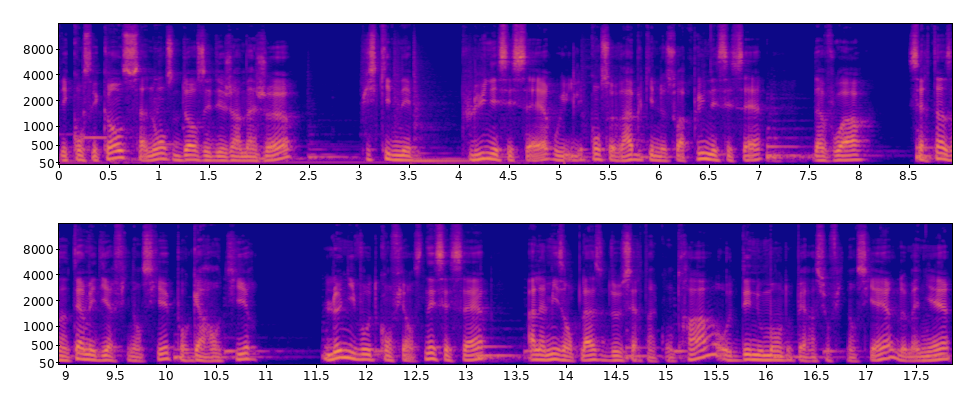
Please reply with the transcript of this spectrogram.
Les conséquences s'annoncent d'ores et déjà majeures, puisqu'il n'est plus nécessaire, ou il est concevable qu'il ne soit plus nécessaire d'avoir certains intermédiaires financiers pour garantir le niveau de confiance nécessaire à la mise en place de certains contrats, au dénouement d'opérations financières de manière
